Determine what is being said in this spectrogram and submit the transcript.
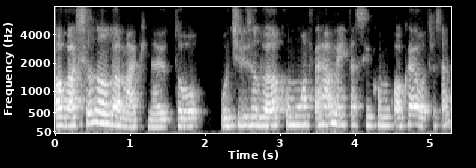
ovacionando a máquina, eu estou utilizando ela como uma ferramenta, assim como qualquer outra, sabe?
